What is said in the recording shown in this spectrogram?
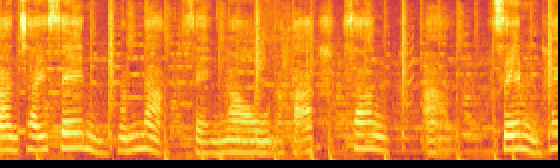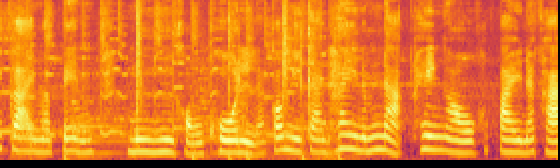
การใช้เส้นน้ำหนักแสงเงานะคะ สร้าง เส้นให้กลายมาเป็นมือของคน แล้วก็มีการให้น้ำหนักให้เงาเข้าไปนะคะ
